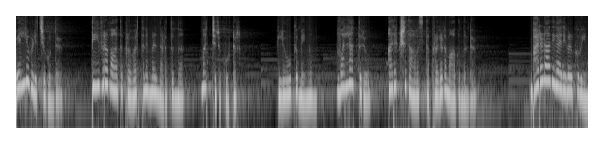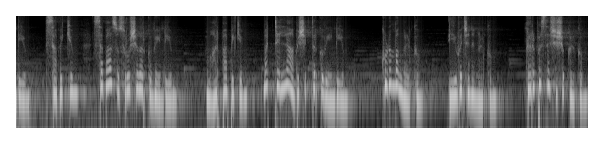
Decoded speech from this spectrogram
വെല്ലുവിളിച്ചുകൊണ്ട് തീവ്രവാദ പ്രവർത്തനങ്ങൾ നടത്തുന്ന മറ്റൊരു കൂട്ടർ. ലോകമെങ്ങും വല്ലാത്തൊരു അരക്ഷിതാവസ്ഥ പ്രകടമാകുന്നുണ്ട്. ഭരണാധികാരികൾക്കു വേണ്ടിയും സഭയ്ക്കും സഭാ ശുശ്രൂഷകർക്കും വേണ്ടിയും മാർപ്പാപ്പയ്ക്കും മറ്റെല്ലാ അഭിഷിക്തർക്കു വേണ്ടിയും കുടുംബങ്ങൾക്കും യുവജനങ്ങൾക്കും ഗർഭസ്ഥ ശിശുക്കൾക്കും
